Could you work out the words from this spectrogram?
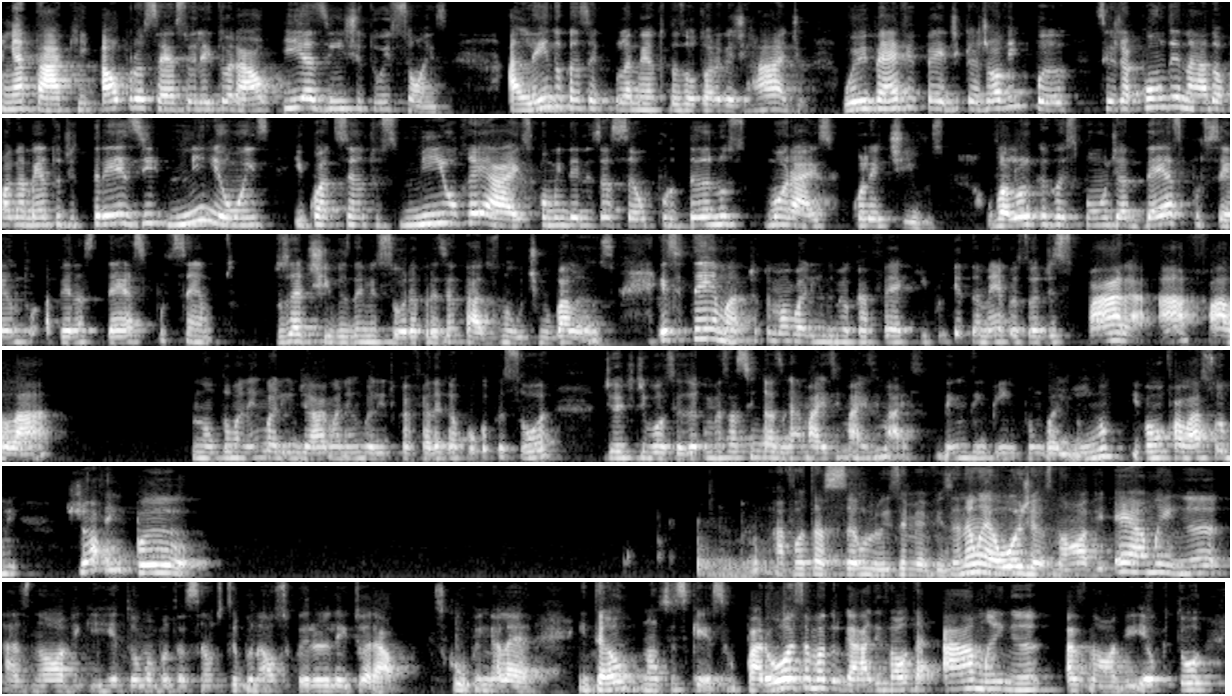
em ataque ao processo eleitoral e às instituições. Além do cancelamento das outorgas de rádio, o MPF pede que a Jovem Pan seja condenada ao pagamento de 13 milhões e 400 mil reais como indenização por danos morais coletivos. O valor corresponde a 10%, apenas 10% dos ativos da emissora apresentados no último balanço. Esse tema, deixa eu tomar um golinho do meu café aqui, porque também a pessoa dispara a falar não toma nem um golinho de água, nem um golinho de café, daqui a pouco a pessoa diante de vocês vai começar a se engasgar mais e mais e mais. Dê um tempinho para um golinho e vamos falar sobre Jovem Pan. A votação, Luísa me avisa, não é hoje às nove, é amanhã às nove que retoma a votação do Tribunal Superior Eleitoral. Desculpem, galera. Então, não se esqueçam. Parou essa madrugada e volta amanhã às nove. Eu que estou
